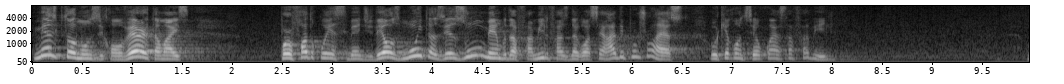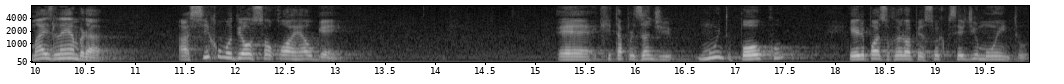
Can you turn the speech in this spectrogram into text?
Mesmo que todo mundo se converta, mas por falta de conhecimento de Deus, muitas vezes um membro da família faz o negócio errado e puxa o resto. O que aconteceu com essa família? Mas lembra, assim como Deus socorre alguém, é, que está precisando de muito pouco, ele pode socorrer uma pessoa que precisa de muito,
